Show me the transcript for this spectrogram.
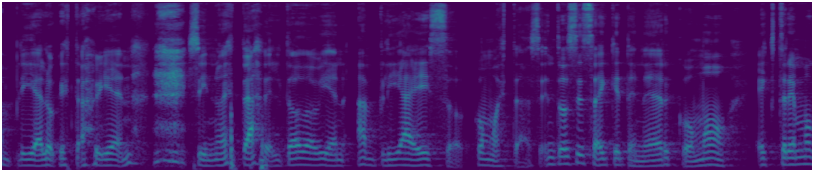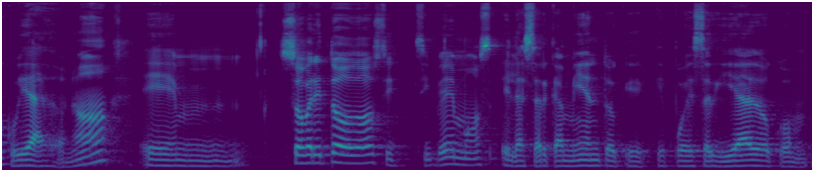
amplía lo que estás bien. Si no estás del todo bien, amplía eso, cómo estás. Entonces hay que tener como extremo cuidado, ¿no? Em, sobre todo si, vemos el acercamiento que, puede ser guiado con,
